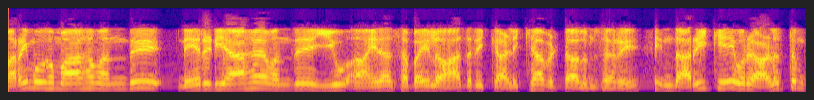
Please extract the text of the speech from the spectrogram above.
மறைமுகமாக வந்து நேரடியாக வந்து ஐநா சபையில் ஆதரிக்க அளிக்காவிட்டாலும் சரி இந்த அறிக்கையை ஒரு அழுத்தம்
